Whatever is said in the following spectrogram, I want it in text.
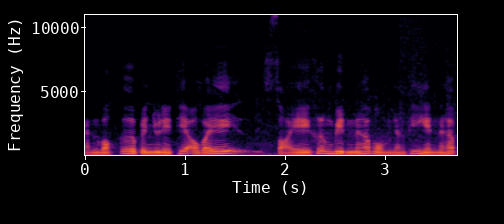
กันวอล์กเกอร์เป็นยูนิตที่เอาไว้สอยเครื่องบินนะครับผมอย่างที่เห็นนะครับ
